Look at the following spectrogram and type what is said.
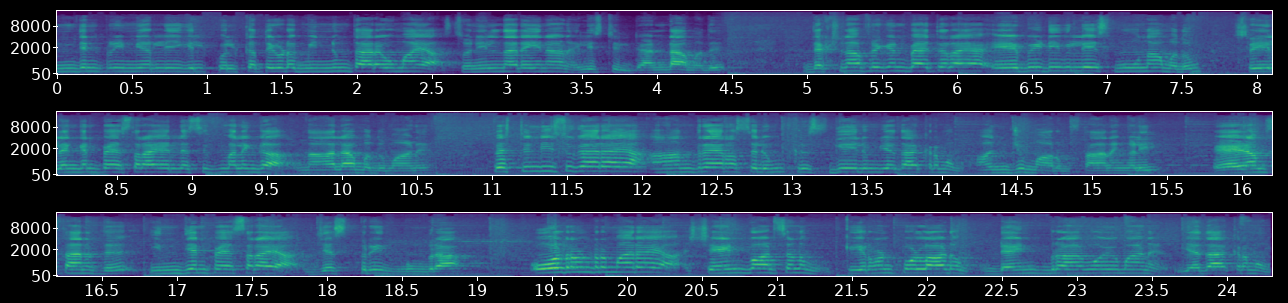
ഇന്ത്യൻ പ്രീമിയർ ലീഗിൽ കൊൽക്കത്തയുടെ മിന്നും താരവുമായ സുനിൽ നരയനാണ് ലിസ്റ്റിൽ രണ്ടാമത്. ദക്ഷിണാഫ്രിക്കൻ ബാറ്ററായ എ ബി ഡി വില്ലേഴ്സ് മൂന്നാമതും ശ്രീലങ്കൻ പേസറായ ലസിത് മലിംഗ നാലാമതുമാണ്. വെസ്റ്റ് ഇൻഡീസുകാരായ ആന്ധ്ര റസലും ക്രിസ് ഗെയിലും യഥാക്രമം അഞ്ചും ആറും സ്ഥാനങ്ങളിൽ. ഏഴാം സ്ഥാനത്ത് ഇന്ത്യൻ പേസറായ ജസ്പ്രീത് ബുംറ. ഓൾറൗണ്ടർമാരായ ഷെയ്ൻ വാട്സണും കിറോൺ പൊള്ളാടും ഡെൻ ബ്രാവോയുമാണ് യഥാക്രമം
